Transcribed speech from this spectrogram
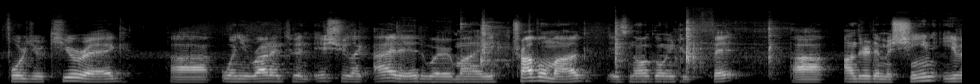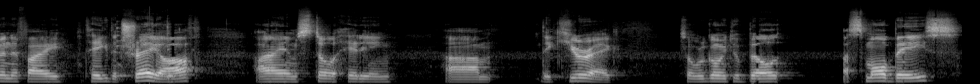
for your Keurig uh, when you run into an issue like I did where my travel mug is not going to fit uh, under the machine. Even if I take the tray off, I am still hitting um, the Keurig. So we're going to build a small base,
